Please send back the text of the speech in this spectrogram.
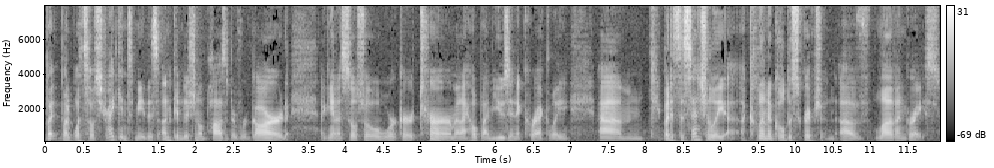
but but what's so striking to me, this unconditional positive regard, again, a social worker term, and I hope I'm using it correctly. Um, but it's essentially a, clinical description of love and grace,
